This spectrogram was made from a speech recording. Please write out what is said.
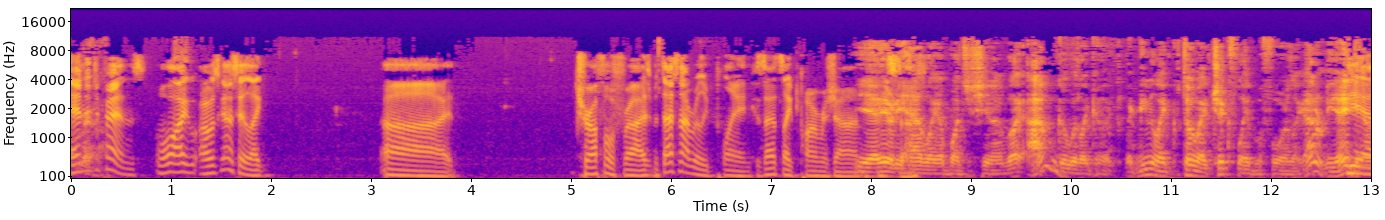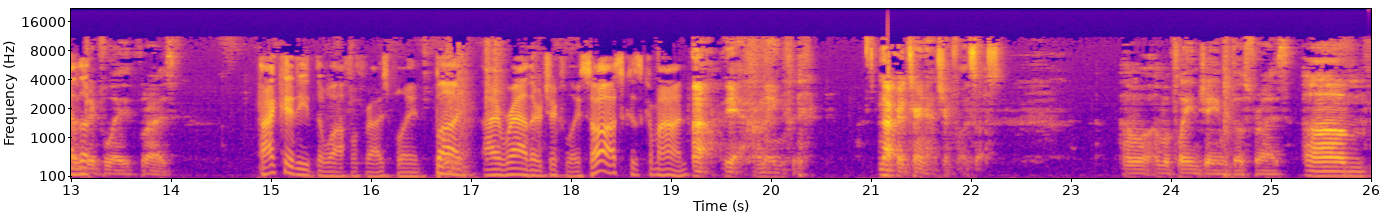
And Right it depends. Well, I, I was gonna say like, uh, truffle fries, but that's not really plain because that's like Parmesan. Yeah, they already stuff. have like a bunch of shit on. Like I'm good with like a, like even like talking about Chick Fil A before. Like I don't need anything Yeah, on the- Chick Fil A fries. I could eat the waffle fries plain, but I rather Chick Fil A sauce because come on. Oh, yeah. I mean, not going to turn down Chick-fil-A sauce. I'm a, I'm a plain Jane with those fries. Um.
